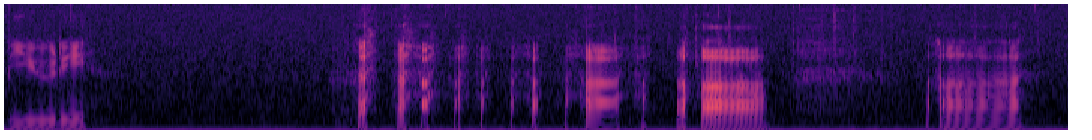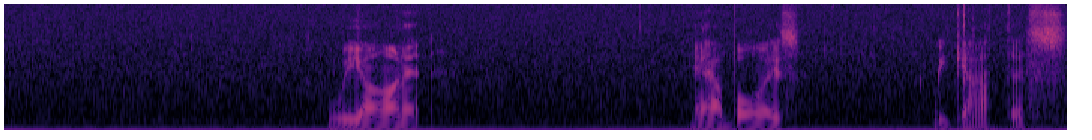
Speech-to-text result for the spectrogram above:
beauty. Ha ha ha ha ha. We on it. Yeah, boys. We got this.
